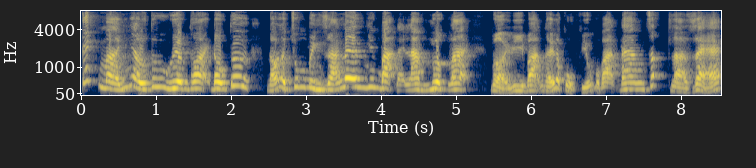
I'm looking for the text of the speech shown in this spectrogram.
cách mà những nhà đầu tư huyền thoại đầu tư đó là trung bình giá lên nhưng bạn lại làm ngược lại bởi vì bạn thấy là cổ phiếu của bạn đang rất là rẻ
